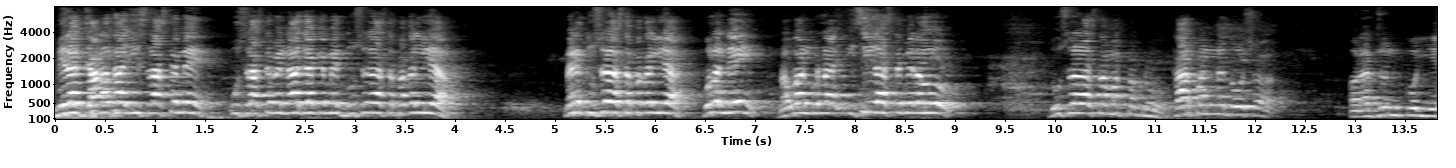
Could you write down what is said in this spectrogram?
मेरा जाना था इस रास्ते में, उस रास्ते में ना जाके मैं दूसरा रास्ता पकड़ लिया। मैंने दूसरा रास्ता पकड़ लिया। बोला नहीं भगवान बोला इसी रास्ते में रहो। दूसरा रास्ता मत पकड़ो। कार्पण्य दोष और अर्जुन को ये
